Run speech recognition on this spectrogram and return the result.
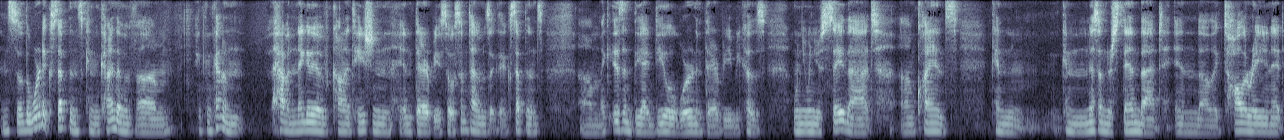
And so the word acceptance can kind of um, it can kind of have a negative connotation in therapy. So sometimes like, acceptance um, like isn't the ideal word in therapy because when you when you say that, um, clients can can misunderstand that and uh, like tolerating it,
